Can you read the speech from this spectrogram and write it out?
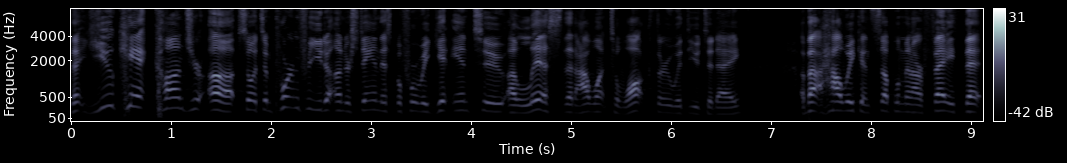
That you can't conjure up. So it's important for you to understand this before we get into a list that I want to walk through with you today about how we can supplement our faith that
